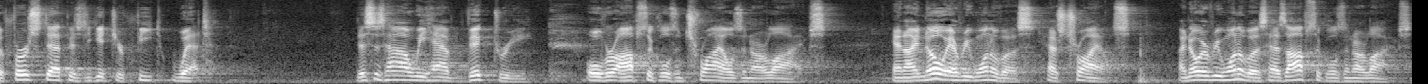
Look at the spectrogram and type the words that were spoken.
the first step is to get your feet wet. This is how we have victory over obstacles and trials in our lives. And I know every one of us has trials. I know every one of us has obstacles in our lives.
